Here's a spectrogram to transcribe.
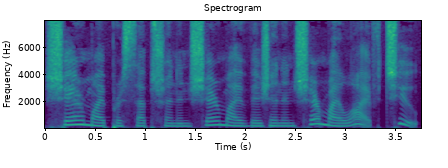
share my perception and share my vision and share my life too.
